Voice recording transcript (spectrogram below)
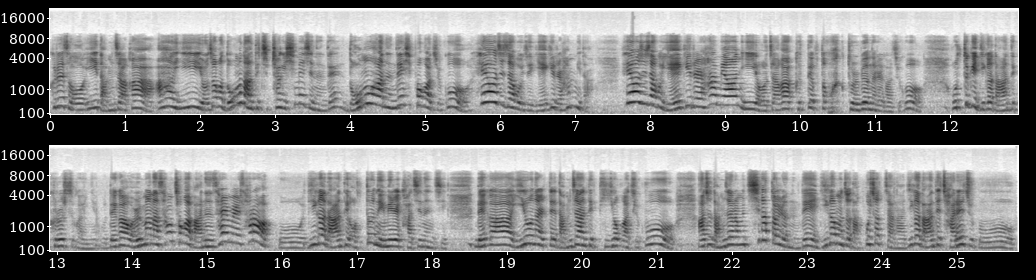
그래서 이 남자가 아, 이 여자가 너무 나한테 집착이 심해지는데 너무 하는데 싶어가지고 헤어지자고 이제 얘기를 합니다. 헤어지자고 얘기를 하면 이 여자가 그때부터 확 돌변을 해가지고 어떻게 네가 나한테 그럴 수가 있냐고 내가 얼마나 상처가 많은 삶을 살아왔고 네가 나한테 어떤 의미를 가지는지 내가 이혼할 때 남자한테 뒤어가지고 아주 남자라면 치가 떨렸는데 네가 먼저 나 꼬셨잖아 네가 나한테 잘해주고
